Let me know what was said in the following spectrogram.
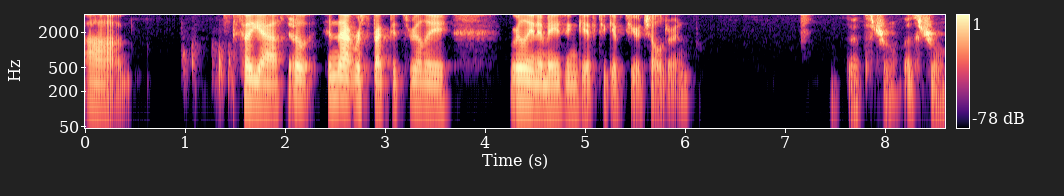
um so yeah, Yeah. so in that respect it's really really an amazing gift to give to your children That's true. That's true.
